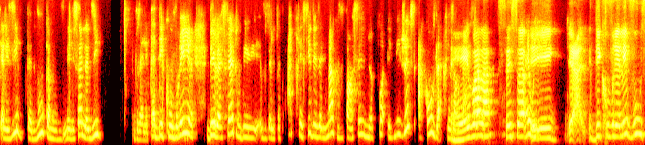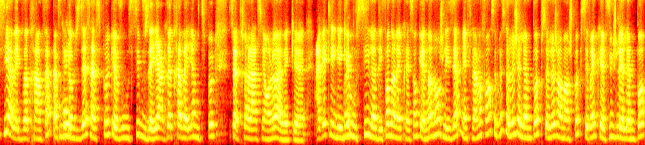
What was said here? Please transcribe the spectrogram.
Allez-y, peut-être vous, comme Mélissa l'a dit, vous allez peut-être découvrir des recettes ou des, vous allez peut-être apprécier des aliments que vous pensez ne pas aimer juste à cause de la présentation. Et voilà, c'est ça. Ben Et découvrez-les vous aussi avec votre enfant parce que, comme je disais, ça se peut que vous aussi, vous ayez à retravailler un petit peu cette relation-là avec, euh, avec les légumes aussi. Là. Des fois, on a l'impression que non, non, je les aime, mais finalement, c'est vrai, celui-là, je l'aime pas, puis celui-là, j'en mange pas. Puis c'est vrai que vu que je ne l'aime pas,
